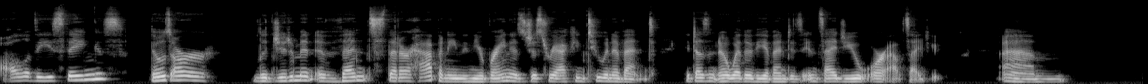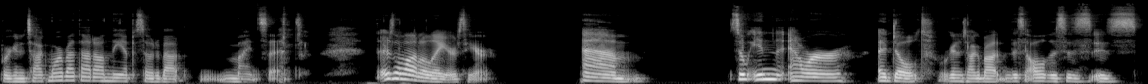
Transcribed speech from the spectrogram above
all of these things, those are legitimate events that are happening, and your brain is just reacting to an event. It doesn't know whether the event is inside you or outside you. Um, we're going to talk more about that on the episode about mindset. There's a lot of layers here. Um, so in our adult, we're going to talk about this. All of this is is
